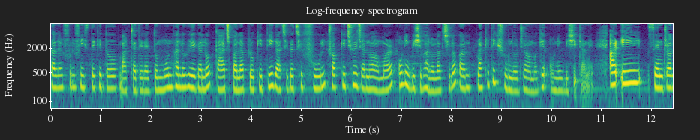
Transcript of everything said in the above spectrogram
কালারফুল ফিস দেখে তো বাচ্চাদের একদম মন ভালো হয়ে গেল। গাছপালা, প্রকৃতি, গাছে গাছে ফুল, সবকিছুই যেন আমার অনেক বেশি ভালো লাগছিল কারণ প্রাকৃতিক সৌন্দর্য আমাকে অনেক বেশি টানে। আর এই সেন্ট্রাল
